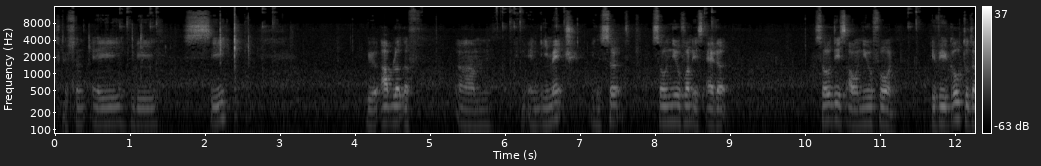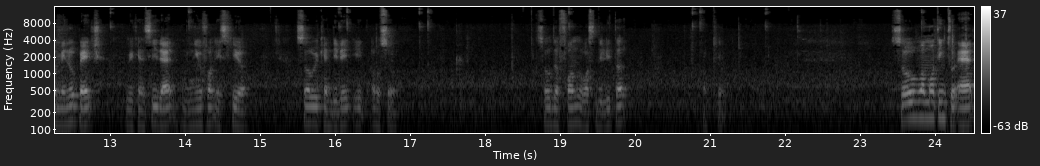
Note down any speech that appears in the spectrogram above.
description A B C. We'll upload a, um, an image insert. So new phone is added. So this is our new phone. If we go to the menu page we can see that new phone is here. So we can delete it also. So the phone was deleted. Okay. So one more thing to add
